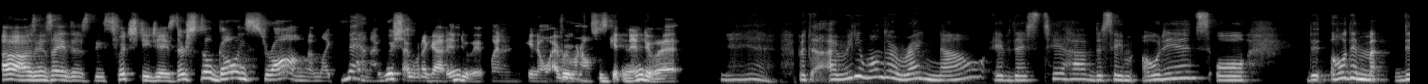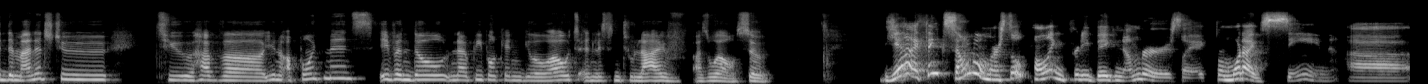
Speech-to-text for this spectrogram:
Oh, I was gonna say there's these Twitch DJs, they're still going strong. I'm like, man, I wish I would have got into it when you know everyone else was getting into it. Yeah, yeah. But I really wonder right now if they still have the same audience or did, how they did they manage to to have uh, you know appointments even though now people can go out and listen to live as well so yeah, I think some of them are still pulling pretty big numbers. Like from what I've seen, uh,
